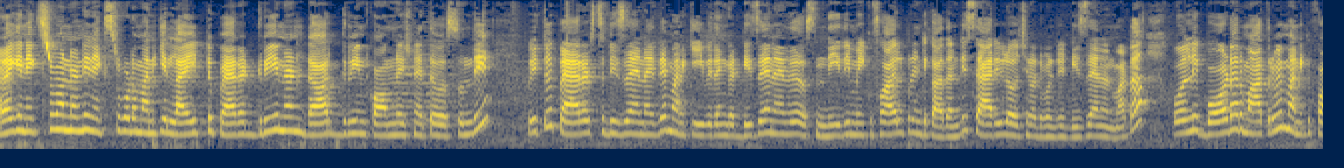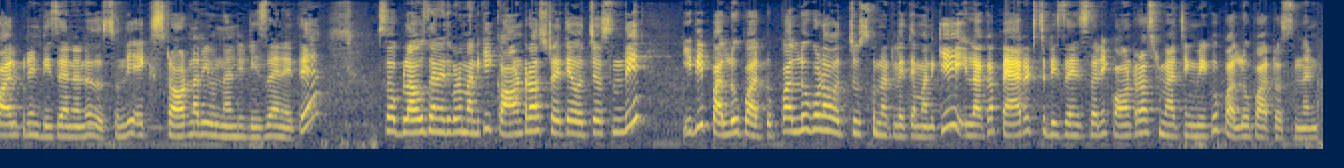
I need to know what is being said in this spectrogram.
అలాగే నెక్స్ట్ వన్ అండి. నెక్స్ట్ కూడా మనకి light parrot green and dark green combination అయితే వస్తుంది. విత్ ప్యారెట్స్ డిజైన్ అయితే మనకి ఈ విధంగా డిజైన్ అనేది వస్తుంది. ఇది మీకు ఫాయిల్ ప్రింట్ కాదండి. శారీలో వచ్చినటువంటి డిజైన్ అనమాట ఓన్లీ బార్డర్ మాత్రమే మనకి ఫాయిల్ ప్రింట్ డిజైన్ అనేది వస్తుంది. ఎక్స్ట్రాడినరీ ఉందండి డిజైన్ అయితే. సో బ్లౌజ్ అనేది కూడా మనకి కాంట్రాస్ట్ అయితే వచ్చేస్తుంది. ఇది పళ్ళు పార్ట్. పళ్ళు కూడా చూసుకున్నట్లయితే మనకి ఇలాగ ప్యారెట్స్ డిజైన్స్ అని కాంట్రాస్ట్ మ్యాచింగ్ మీకు పళ్ళు పార్ట్ వస్తుందండి.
